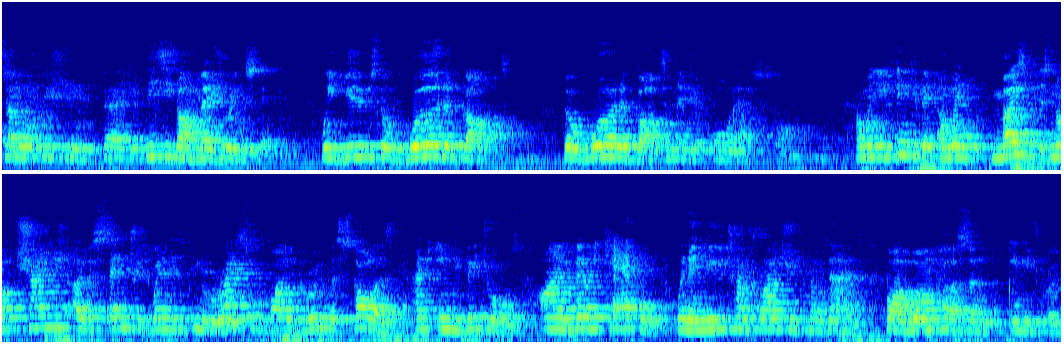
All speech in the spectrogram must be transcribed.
Solar Christian Fellowship, this is our measuring stick. We use the Word of God, the Word of God to measure all else from. And when you think of it, and when most of it has not changed over centuries, when it has been wrestled by a group of scholars and individuals, I am very careful when a new translation comes out by one person in his room.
